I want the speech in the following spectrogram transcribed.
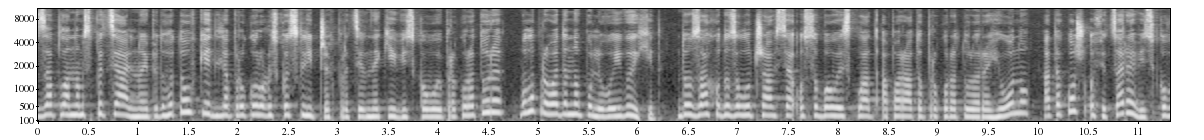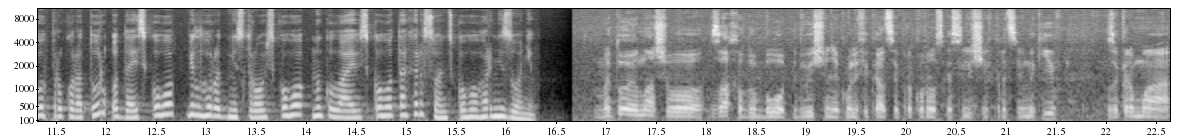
За планом спеціальної підготовки для прокурорсько-слідчих працівників військової прокуратури було проведено польовий вихід. До заходу залучався особовий склад апарату прокуратури регіону, а також офіцери військових прокуратур Одеського, Білгород-Дністровського, Миколаївського та Херсонського гарнізонів. Метою нашого заходу було підвищення кваліфікації прокурорсько-слідчих працівників, зокрема,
